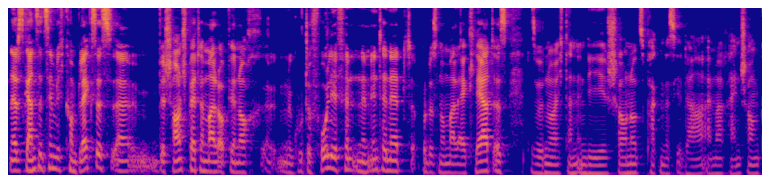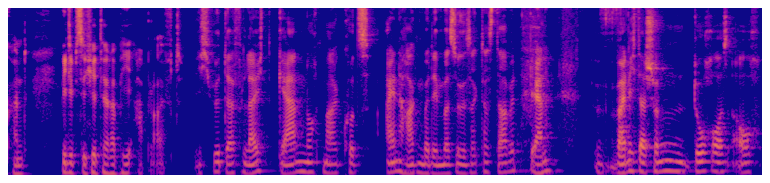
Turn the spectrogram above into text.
Das Ganze ziemlich komplex ist. Wir schauen später mal, ob wir noch eine gute Folie finden im Internet, wo das nochmal erklärt ist. Das würden wir euch dann in die Shownotes packen, dass ihr da einmal reinschauen könnt, wie die Psychotherapie abläuft. Ich würde da vielleicht gern nochmal kurz einhaken bei dem, was du gesagt hast, David. Gerne. Weil ich da schon durchaus auch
